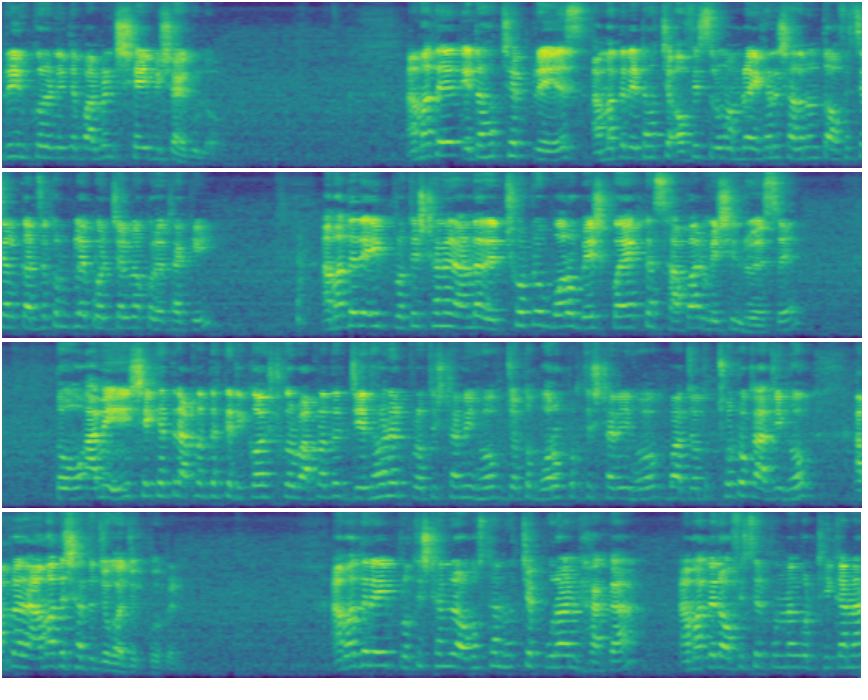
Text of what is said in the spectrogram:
প্রিন্ট করে নিতে পারবেন সেই বিষয়গুলো। আমাদের এটা হচ্ছে প্রেস আমাদের এটা হচ্ছে অফিস রুম আমরা এখানে সাধারণত অফিসিয়াল কার্যক্রমগুলো পরিচালনা করে থাকি। আমাদের এই প্রতিষ্ঠানের আন্ডারে ছোট, বড় বেশ কয়েকটা ছাপার মেশিন রয়েছে। তো আমি সেক্ষেত্রে আপনাদেরকে রিকোয়েস্ট করব, আপনাদের যে ধরনের প্রতিষ্ঠানই হোক, যত বড় প্রতিষ্ঠানই হোক বা যত ছোট কাজই হোক, আপনারা আমাদের সাথে যোগাযোগ করবেন। আমাদের এই প্রতিষ্ঠানের অবস্থান হচ্ছে পুরান ঢাকা। আমাদের অফিসের পূর্ণাঙ্গ ঠিকানা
